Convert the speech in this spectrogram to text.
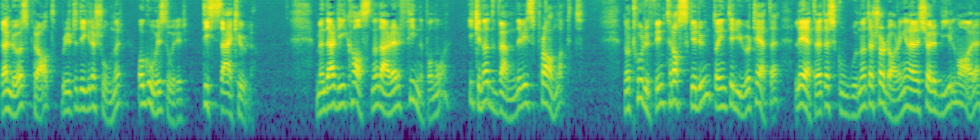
der løs prat blir til digresjoner og gode historier. Disse er kule. Men det er de kastene der dere finner på noe, ikke nødvendigvis planlagt. Når Torfinn trasker rundt og intervjuer Tete, leter etter skoene til stjørdalingen eller kjører bil med Are,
